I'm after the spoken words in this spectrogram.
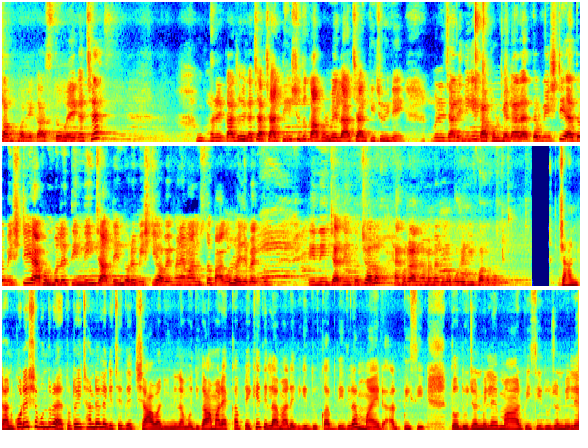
সব ঘরের কাজ তো হয়ে গেছে। ঘরের কাজ হয়ে গেছে, আর চারদিকে শুধু কাপড় মেলা আছে, আর কিছুই নেই। মানে চারিদিকে কাপড় মেলা, আর এত বৃষ্টি এত বৃষ্টি, এখন বলে তিন দিন, চার দিন ধরে বৃষ্টি হবে। মানে মানুষ তো পাগল হয়ে যাবে একদম। তিন দিন, চার দিন, তো চলো, এখন রান্না বান্নাগুলো করে নিই ফটাফট। চান টান করে এসে বন্ধুরা এতটাই ঠান্ডা লেগেছে যে চা বানিয়ে নিলাম। ওইদিকে আমার এক কাপ রেখে দিলাম আর এদিকে দু কাপ দিয়ে দিলাম মায়ের আর পিসির। তো দুজন মিলে মা আর পিসি দুজন মিলে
